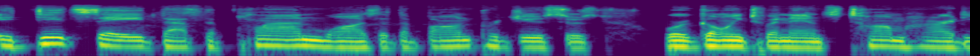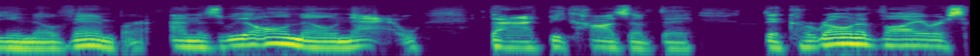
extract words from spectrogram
it did say that the plan was that the Bond producers were going to announce Tom Hardy in November, and as we all know now, that because of the the coronavirus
